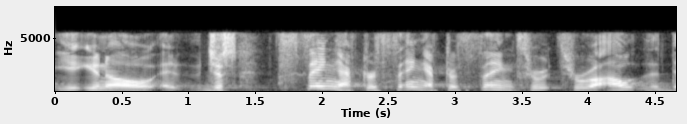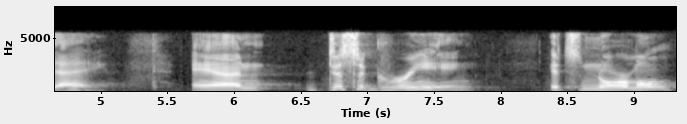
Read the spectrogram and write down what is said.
you, you know, eh, just thing after thing after thing through, throughout the day. And disagreeing, it's normal,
